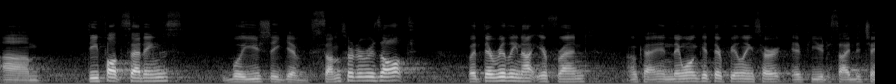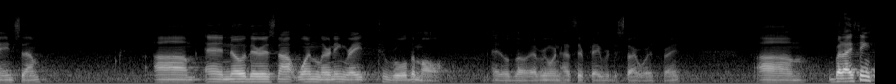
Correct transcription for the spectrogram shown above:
Um, default settings will usually give some sort of result, but they're really not your friend, okay? And they won't get their feelings hurt if you decide to change them. Um, and no, there is not one learning rate to rule them all, although everyone has their favorite to start with, right? Um, but I think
